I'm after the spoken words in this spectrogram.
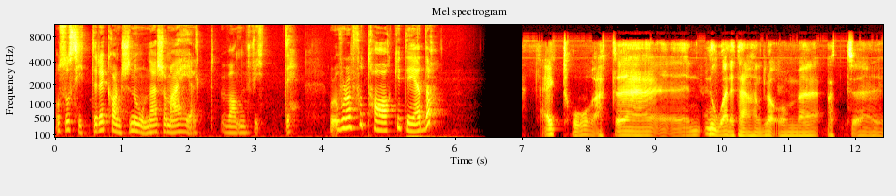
og så sitter det kanskje noen der som er helt vanvittig. Hvordan få tak i det, da? Jeg tror at eh, noe av dette handler om eh, at eh,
